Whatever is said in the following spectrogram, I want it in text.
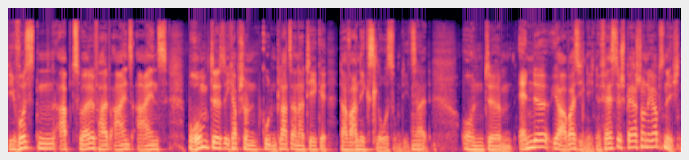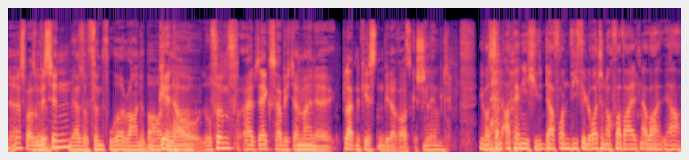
Die wussten, ab zwölf, halb eins, eins brummte es. Ich habe schon einen guten Platz an der Theke. Da war nichts los um die Zeit. Und ähm, Ende, ja, weiß ich nicht, eine feste Sperrstunde gab es nicht. Ne? Es war so ein bisschen. Ja, so 5 Uhr roundabout. Genau, so fünf, halb sechs habe ich dann meine Plattenkisten wieder rausgeschleppt. Hier es dann abhängig davon, wie viele Leute noch verweilten, aber ja.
